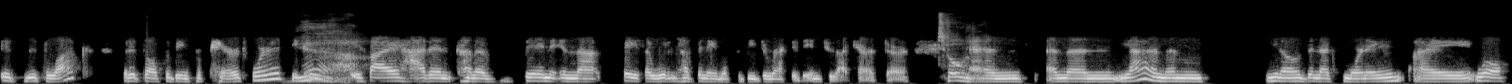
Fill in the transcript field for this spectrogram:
it's, it's luck, but it's also being prepared for it because yeah. if I hadn't kind of been in that space, I wouldn't have been able to be directed into that character. Totally. And, and then, yeah, and then, you know, the next morning I, well,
